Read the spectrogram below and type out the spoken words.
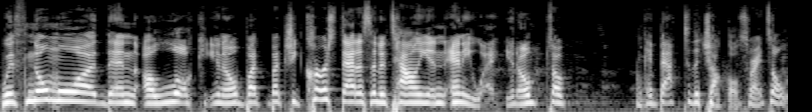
with no more than a look you know but but she cursed at us in italian anyway you know so okay back to the chuckles right? So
